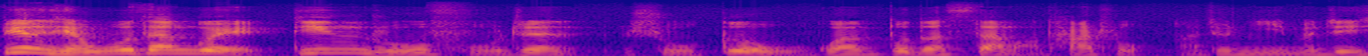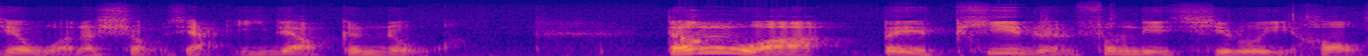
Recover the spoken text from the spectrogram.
并且吴三桂叮嘱辅镇属各武官不得散往他处啊！就你们这些我的手下一定要跟着我。等我被批准封地齐鲁以后，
